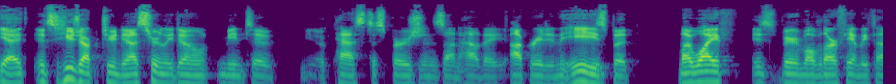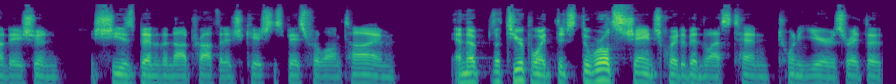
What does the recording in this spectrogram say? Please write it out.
Yeah, it's a huge opportunity. I certainly don't mean to, you know, cast aspersions on how they operated in the 80s, but my wife is very involved with our family foundation. She has been in the nonprofit education space for a long time. And the, to your point, the, the world's changed quite a bit in the last 10, 20 years, right? The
